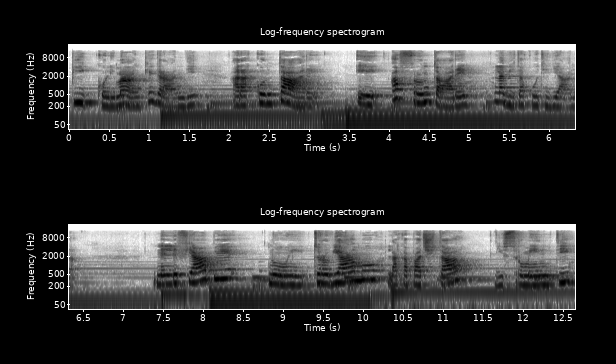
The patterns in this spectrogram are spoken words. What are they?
piccoli ma anche grandi a raccontare e affrontare la vita quotidiana. Nelle fiabe noi troviamo la capacità, gli strumenti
